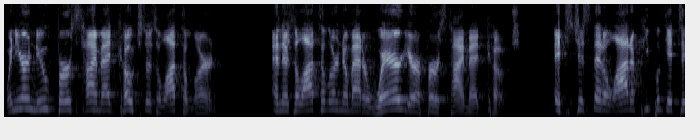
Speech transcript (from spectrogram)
when you're a new first time head coach, there's a lot to learn. And there's a lot to learn no matter where you're a first time head coach. It's just that a lot of people get to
